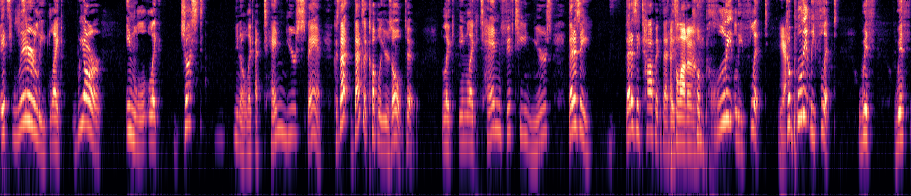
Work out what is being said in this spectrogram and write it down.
it's literally like we are in like just you know like a 10 year span because that that's a couple years old too like in like 10 15 years that is a that is a topic that That's has a lot of completely flipped yeah completely flipped with with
